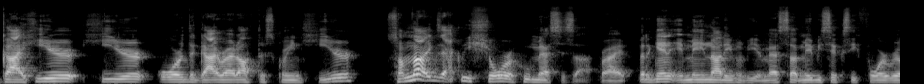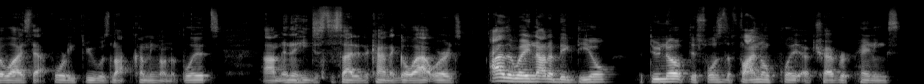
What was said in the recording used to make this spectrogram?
guy here, here, or the guy right off the screen here. So I'm not exactly sure who messes up, right? But again, it may not even be a mess up. Maybe 64 realized that 43 was not coming on the blitz. um, and then he just decided to kind of go outwards. Either way, not a big deal. Do note this was the final play of Trevor Penning's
